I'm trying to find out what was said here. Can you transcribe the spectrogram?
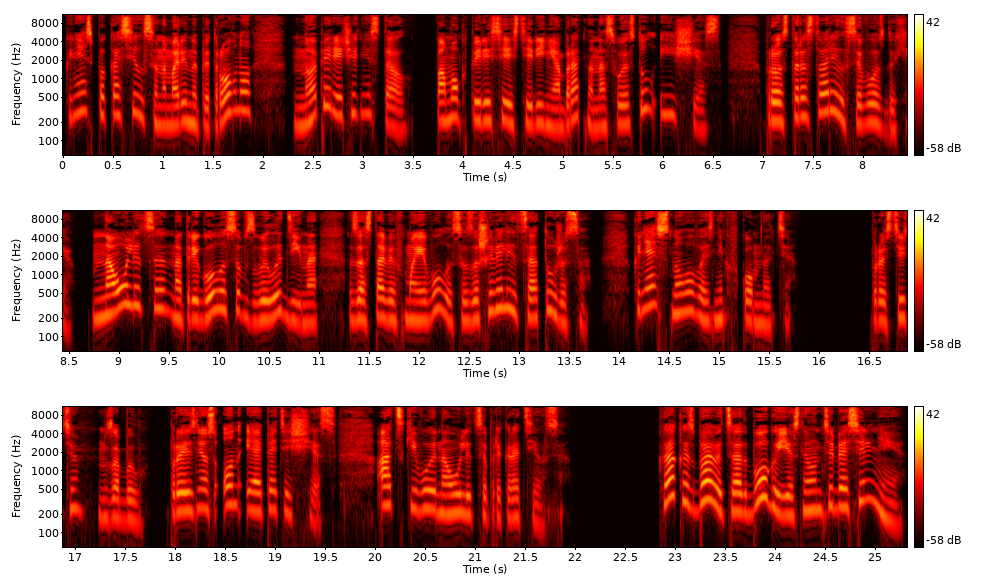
Князь покосился на Марину Петровну, но перечить не стал. Помог пересесть Ирине обратно на свой стул и исчез. Просто растворился в воздухе. На улице на три голоса взвыла Дина, заставив мои волосы зашевелиться от ужаса. Князь снова возник в комнате. «Простите, забыл», — произнес он и опять исчез. Адский вой на улице прекратился. «Как избавиться от Бога, если он тебя сильнее?»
